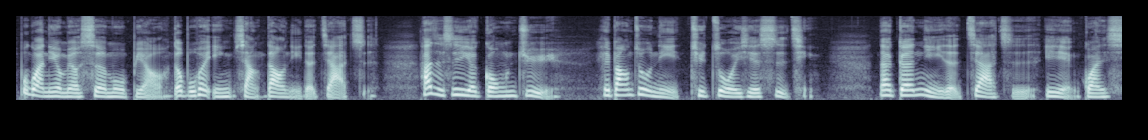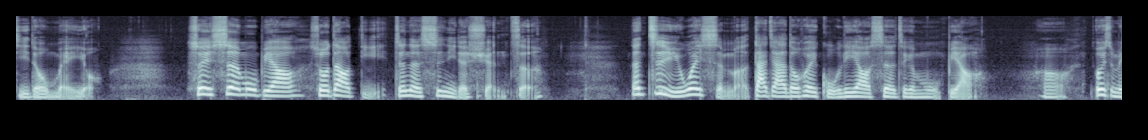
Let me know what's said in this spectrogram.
不管你有没有设目标，都不会影响到你的价值。它只是一个工具，可以帮助你去做一些事情，那跟你的价值一点关系都没有。所以设目标说到底真的是你的选择。那至于为什么大家都会鼓励要设这个目标，哦，为什么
